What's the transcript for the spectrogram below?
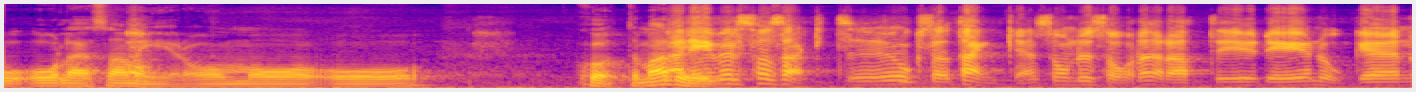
och, och läsa Ja. mer om och, och sköter man det. det är väl som sagt eh, också tanken som du sa där att det, det är nog en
